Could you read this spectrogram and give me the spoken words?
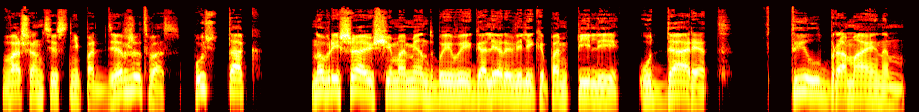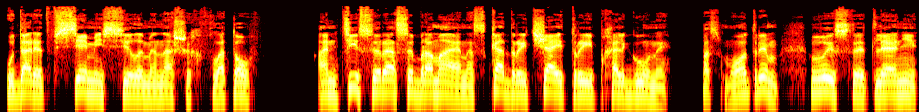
Ваш антис не поддержит вас? Пусть так. Но в решающий момент боевые галеры Великой Помпилии ударят в тыл брамайнам, ударят всеми силами наших флотов. Антисы расы Брамайна, эскадры Чайтры и Пхальгуны. Посмотрим, выстоят ли они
